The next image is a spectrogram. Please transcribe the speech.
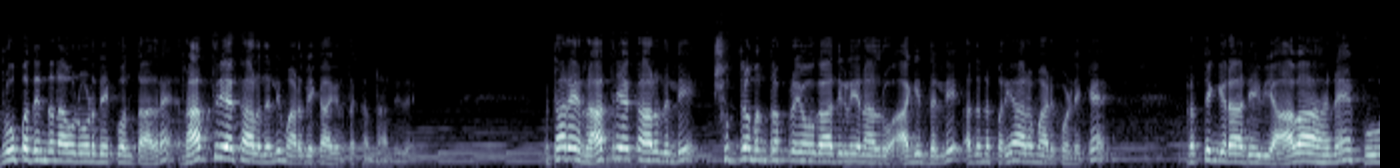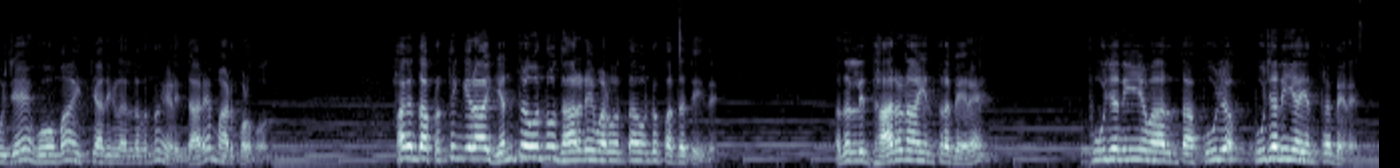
ರೂಪದಿಂದ ನಾವು ನೋಡಬೇಕು ಅಂತ ಆದರೆ ರಾತ್ರಿಯ ಕಾಲದಲ್ಲಿ ಮಾಡಬೇಕಾಗಿರ್ತಕ್ಕಂಥದ್ದಿದೆ. ಒಟ್ಟಾರೆ ರಾತ್ರಿಯ ಕಾಲದಲ್ಲಿ ಕ್ಷುದ್ರ ಮಂತ್ರ ಪ್ರಯೋಗಾದಿಗಳು ಏನಾದರೂ ಆಗಿದ್ದಲ್ಲಿ ಅದನ್ನು ಪರಿಹಾರ ಮಾಡಿಕೊಳ್ಳಿಕ್ಕೆ ಪ್ರತ್ಯಂಗಿರಾ ದೇವಿಯ ಆವಾಹನೆ, ಪೂಜೆ, ಹೋಮ ಇತ್ಯಾದಿಗಳೆಲ್ಲವನ್ನು ಹೇಳಿದ್ದಾರೆ, ಮಾಡಿಕೊಳ್ಬೋದು. ಹಾಗಂತ ಪ್ರತ್ಯಂಗಿರ ಯಂತ್ರವನ್ನು ಧಾರಣೆ ಮಾಡುವಂತಹ ಒಂದು ಪದ್ಧತಿ ಇದೆ. ಅದರಲ್ಲಿ ಧಾರಣಾ ಯಂತ್ರ ಬೇರೆ, ಪೂಜನೀಯವಾದಂತಹ ಪೂಜ, ಪೂಜನೀಯ ಯಂತ್ರ ಬೇರೆ.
